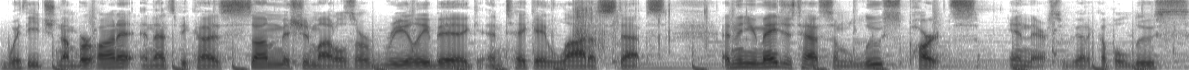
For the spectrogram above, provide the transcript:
with each number on it, and that's because some mission models are really big and take a lot of steps. And then you may just have some loose parts in there. So we've got a couple loose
